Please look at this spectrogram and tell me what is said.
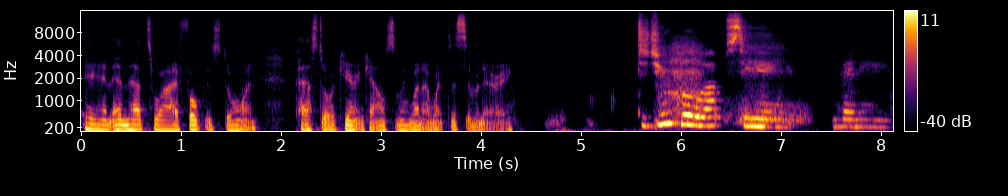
And, and that's why I focused on pastoral care and counseling when I went to seminary. Did you grow up seeing many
